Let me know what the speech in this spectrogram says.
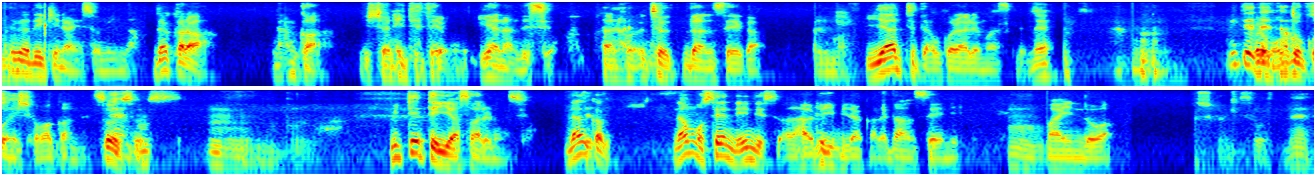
これができないんですよみんな。だからなんか一緒にいてても嫌なんですよ。あのちょっと男性が嫌って言ったら怒られますけどね。うん見てて楽しい。男にしかわかんない。そうです、そうです。うん。見てて癒されるんですよ。なんか何もせんでいいんですよ。ある意味だから男性に、うん、マインドは。確かにそうですね。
